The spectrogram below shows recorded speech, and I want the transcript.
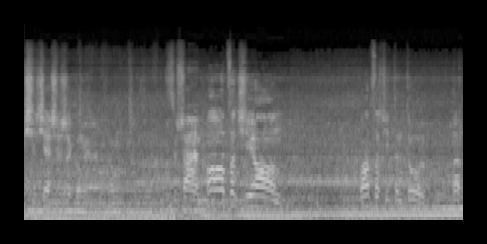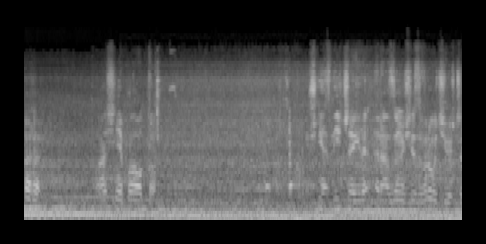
I się cieszę, że go miałem. Słyszałem, po co ci on? Po co ci ten tur? Właśnie po to. Już nie zliczę ile razy on się zwrócił jeszcze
